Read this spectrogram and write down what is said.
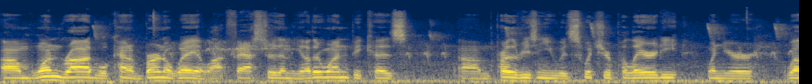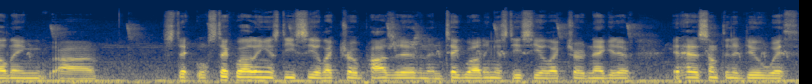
um, one rod will kind of burn away a lot faster than the other one because um, part of the reason you would switch your polarity when you're welding, uh, stick, well, stick welding is DC electrode positive and then TIG welding is DC electrode negative. It has something to do with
